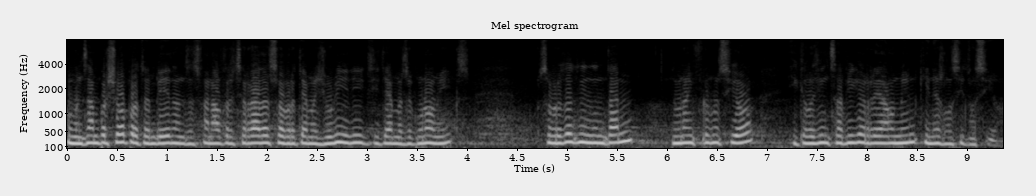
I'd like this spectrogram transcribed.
Començant per això, però també doncs, es fan altres xerrades sobre temes jurídics i temes econòmics, sobretot intentant donar informació i que la gent sàpiga realment quina és la situació.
